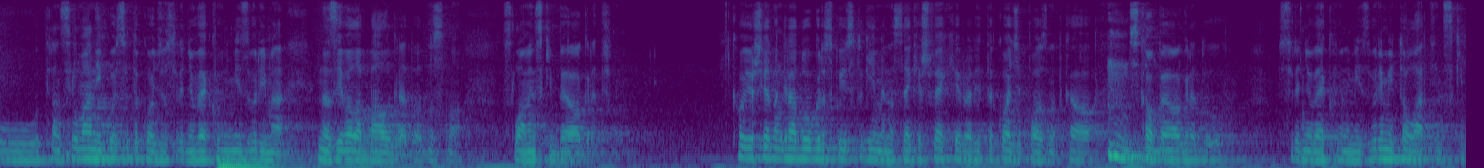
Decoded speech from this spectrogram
u Transilvaniji, koja se takođe u srednjovekovnim izvorima nazivala Balgrad, odnosno slovenski Beograd. Kao još jedan grad u Ugrskoj istog imena, Seke Šveherar, je takođe poznat kao, kao Beograd u srednjovekovnim izvorima i to latinskim.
